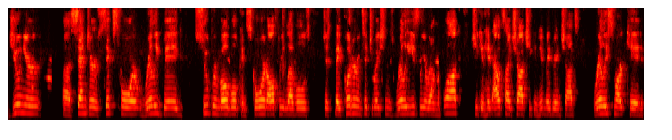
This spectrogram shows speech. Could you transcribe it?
junior uh, center, six four, really big, super mobile, can score at all three levels. Just they put her in situations really easily around the block. She can hit outside shots. She can hit mid range shots. Really smart kid.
